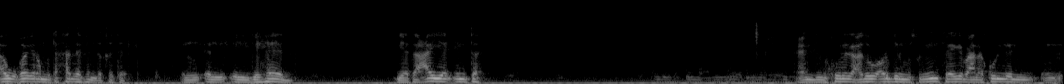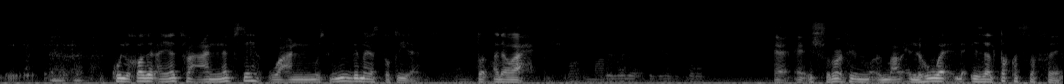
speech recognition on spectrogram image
أو غير متحرف لقتال. ال- ال- الجهاد يتعين إمتى؟ عند دخول العدو أرض المسلمين فيجب على كل كل قادر أن يدفع عن نفسه وعن المسلمين بما يستطيع. هذا واحد. الشروع في الم- المع- اللي هو إذا التقى الصفان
